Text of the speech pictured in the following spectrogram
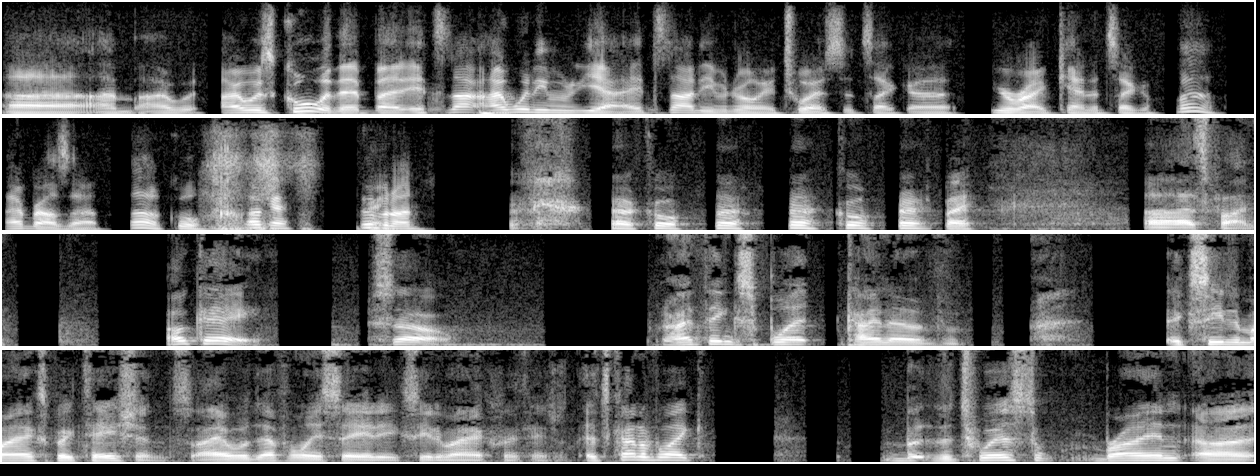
uh, I'm I, w- I was cool with it, but it's not. I wouldn't even. Yeah, it's not even really a twist. It's like a. You're right, Kent. It's like a oh, eyebrows up. Oh, cool. Okay, moving on. Oh, cool. Uh, uh, cool. Bye. Uh, that's fun. Okay, so I think Split kind of exceeded my expectations. I will definitely say it exceeded my expectations. It's kind of like, but the twist, Brian, uh,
